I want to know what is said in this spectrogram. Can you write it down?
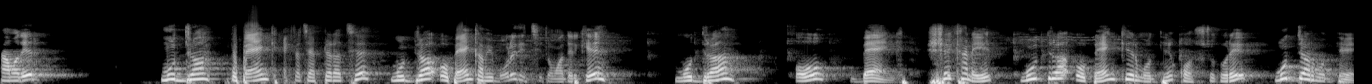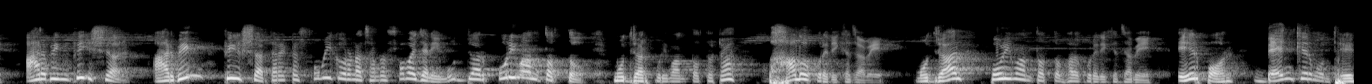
আমাদের মুদ্রা ও ব্যাংক একটা চ্যাপ্টার আছে। মুদ্রা ও ব্যাংক আমি বলে দিচ্ছি তোমাদেরকে। মুদ্রা ও ব্যাংক সেখানে মুদ্রা ও ব্যাংকের মধ্যে কষ্ট করে, মুদ্রার মধ্যে আরবিং ফিশার আরবিং ফিশার তার একটা সমীকরণ আছে, আমরা সবাই জানি, মুদ্রার পরিমাণ তত্ত্ব। মুদ্রার পরিমাণ তত্ত্বটা ভালো করে দেখে যাবে। মুদ্রার পরিমাণ তত্ত্ব ভালো করে দেখে যাবে। এরপর ব্যাংকের মধ্যে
